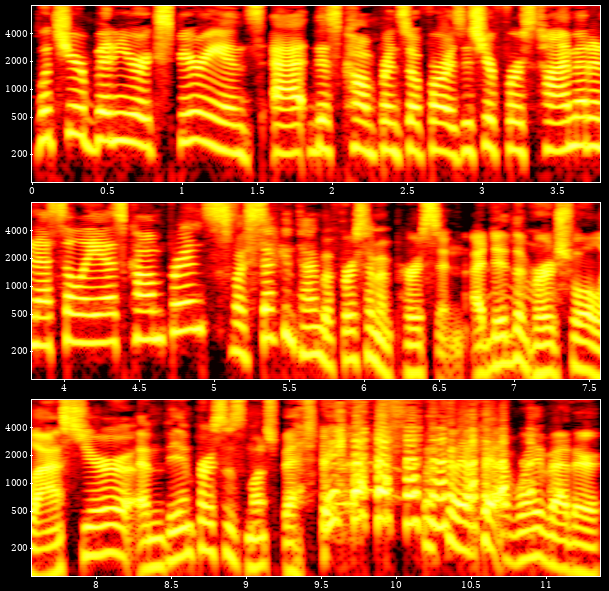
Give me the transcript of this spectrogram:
What's your been your experience at this conference so far? Is this your first time at an SLAS conference? It's my second time, but first time in person. I did the ah. virtual last year, and the in person is much better. Way better.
